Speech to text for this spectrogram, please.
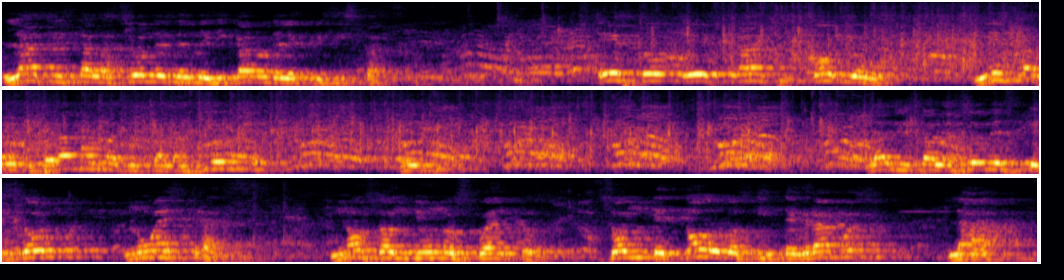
las instalaciones del mexicano de electricistas. Esto es transitorio. Mientras recuperamos las instalaciones, las instalaciones que son nuestras, no son de unos cuantos, son de todos los que integramos la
